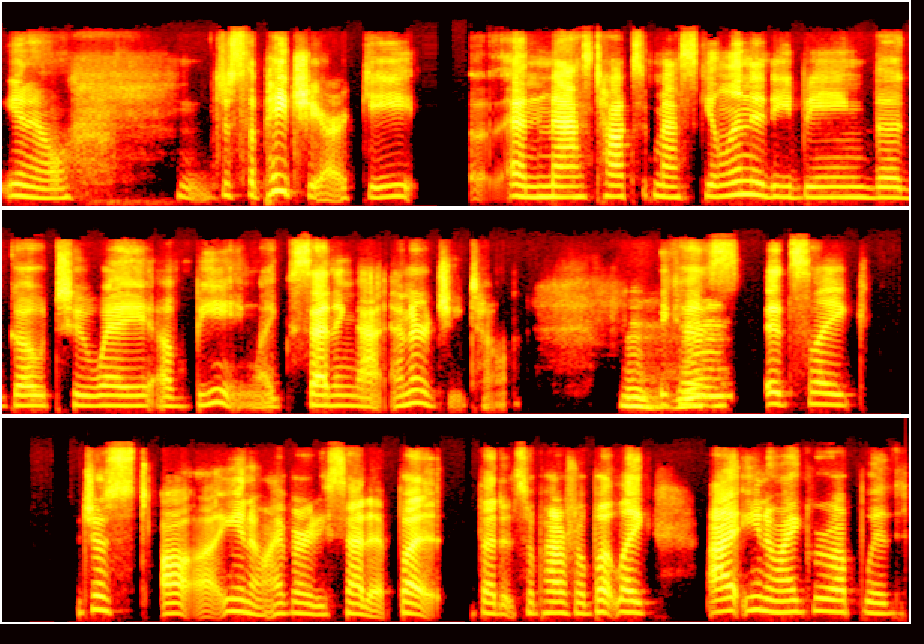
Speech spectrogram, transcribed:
you know just the patriarchy and mass toxic masculinity being the go-to way of being like setting that energy tone mm-hmm. because it's like just uh, you know i've already said it but that it's so powerful but like i you know i grew up with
